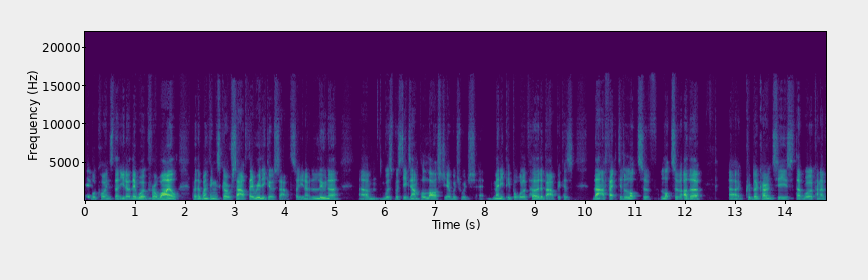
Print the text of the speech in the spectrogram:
stable coins that you know they work for a while, but then when things go south, they really go south. So you know Luna um, was was the example last year, which which many people will have heard about because that affected lots of lots of other uh, cryptocurrencies that were kind of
